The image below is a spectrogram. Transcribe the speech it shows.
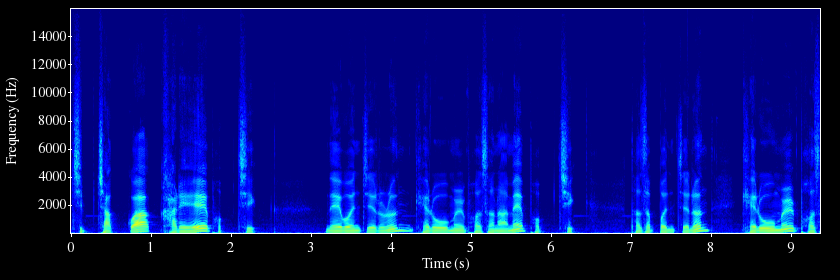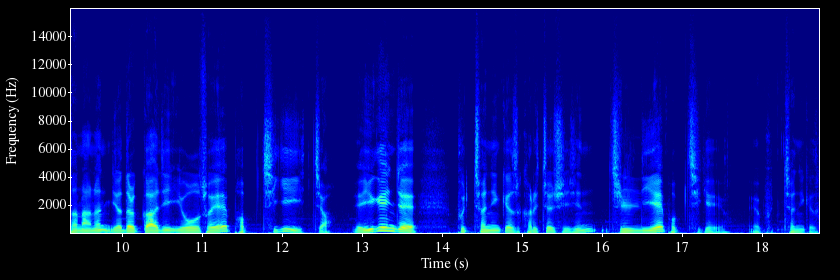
집착과 가래의 법칙. 네 번째로는 괴로움을 벗어남의 법칙. 다섯 번째는 괴로움을 벗어나는 여덟 가지 요소의 법칙이 있죠. 예, 이게 이제 부처님께서 가르쳐 주신 진리의 법칙이에요. 예, 부처님께서.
